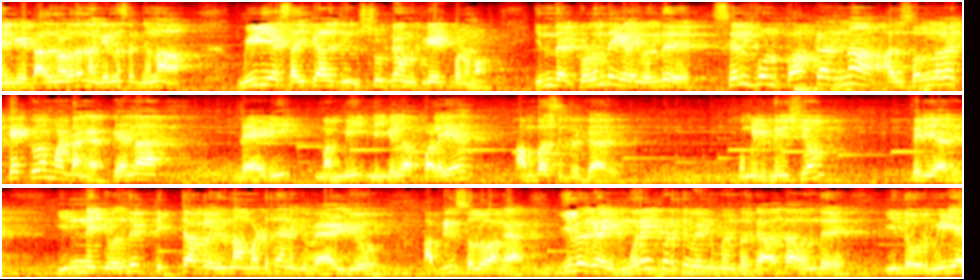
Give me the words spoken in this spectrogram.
எங்ககிட்ட அதனால தான் நாங்கள் என்ன செஞ்சோம்னா மீடியா சைக்காலஜி இன்ஸ்டியூட்னே ஒன்று கிரியேட் பண்ணணும். இந்த குழந்தைகளை வந்து செல்போன் பார்க்காதுன்னா அது சொல்லவே கேட்கவே மாட்டாங்க. ஏன்னா டேடி மம்மி நீங்களாம் பழைய அம்பாசிடர் இருக்காரு உங்களுக்கு இந்த விஷயம்? தெரியாது. இன்னைக்கு வந்து டிக்டாக்ல இருந்தால் மட்டும்தான் எனக்கு வேல்யூ அப்படின்னு சொல்லுவாங்க. இவர்களை முறைப்படுத்த வேண்டும் என்பதற்காக தான் வந்து இந்த ஒரு மீடியா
